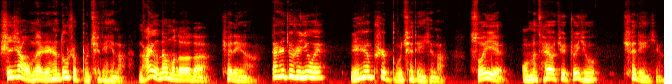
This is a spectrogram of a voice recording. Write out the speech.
实际上，我们的人生都是不确定性的，哪有那么多的确定啊？但是就是因为人生是不确定性的，所以我们才要去追求确定性，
